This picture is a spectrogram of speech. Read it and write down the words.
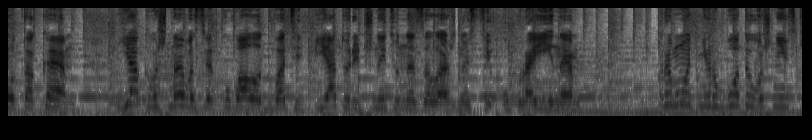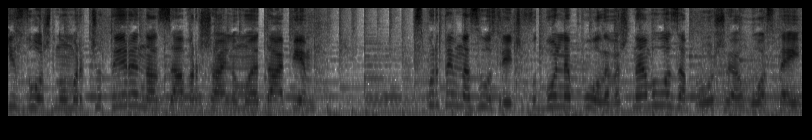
про таке: як Вишневе святкувало 25-ту річницю незалежності України. Ремонтні роботи у Вишнівській зош номер 4 на завершальному етапі. Спортивна зустріч. Футбольне поле Вишневого запрошує гостей.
